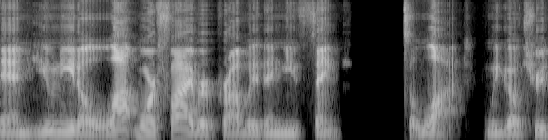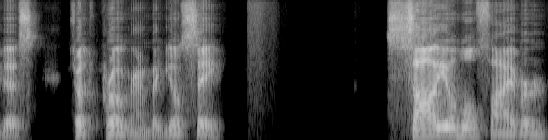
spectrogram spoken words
and you need a lot more fiber probably than you think. It's a lot. We go through this throughout the program, but you'll see. Soluble fiber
